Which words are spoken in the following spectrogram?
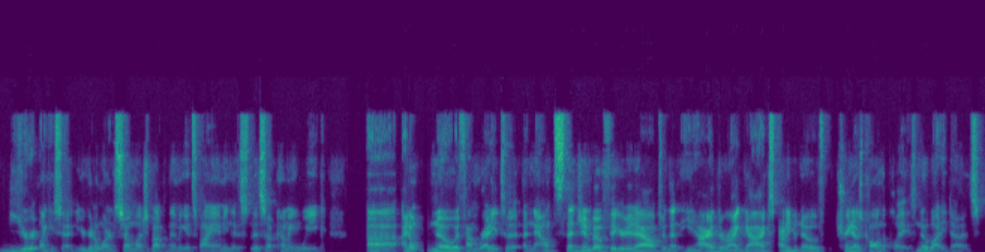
you're like you said, you're going to learn so much about them against Miami this this upcoming week. Uh, I don't know if I'm ready to announce that Jimbo figured it out or that he hired the right guy. I don't even know if Trino's calling the plays. Nobody does.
